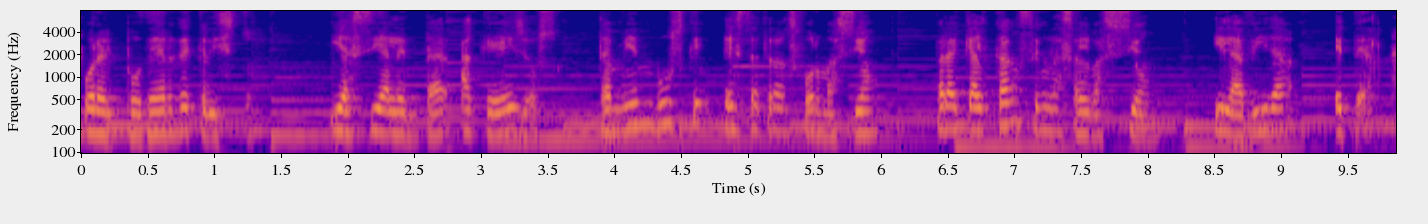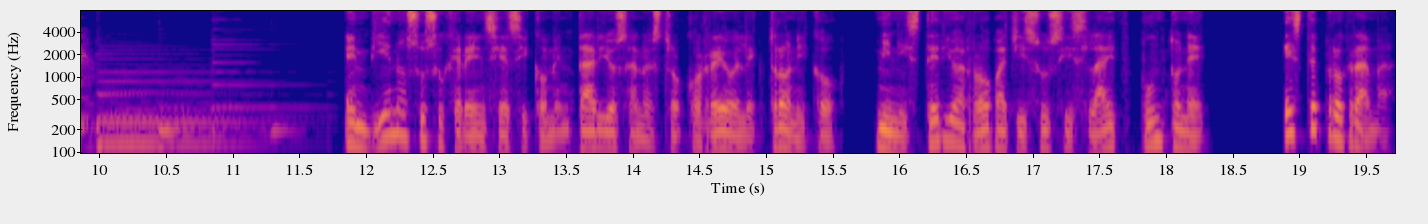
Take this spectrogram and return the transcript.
por el poder de Cristo y así alentar a que ellos también busquen esta transformación para que alcancen la salvación y la vida eterna. Envíenos sus sugerencias y comentarios a nuestro correo electrónico ministerio.jesusislife.net. Este programa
